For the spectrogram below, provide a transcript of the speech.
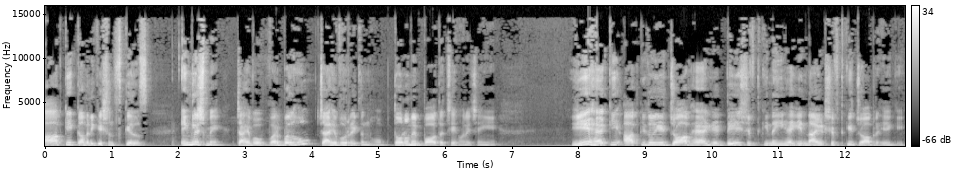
आपके कम्युनिकेशन स्किल्स इंग्लिश में, चाहे वो वर्बल हो, चाहे वो रिटर्न हो, दोनों में बहुत अच्छे होने चाहिए। ये है कि आपकी जो ये जॉब है, ये डे शिफ्ट की नहीं है, ये नाइट शिफ्ट की जॉब रहेगी।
